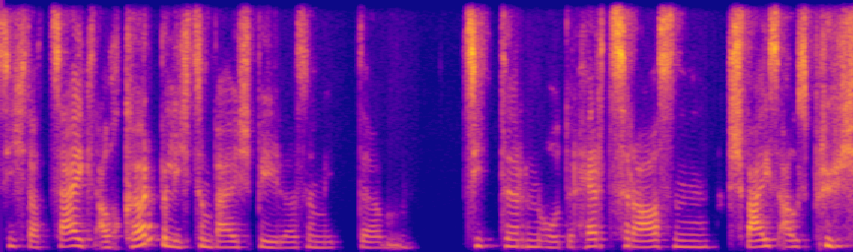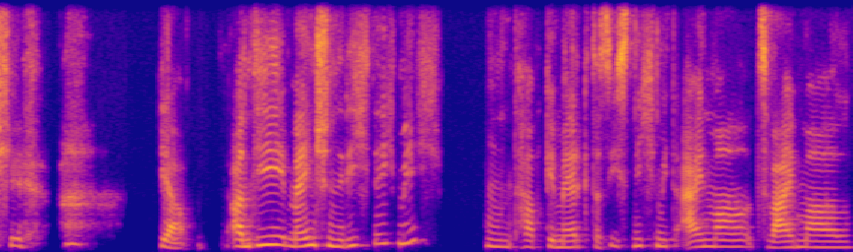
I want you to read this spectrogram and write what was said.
sich da zeigt, auch körperlich zum Beispiel, also mit ähm, Zittern oder Herzrasen, Schweißausbrüche. Ja, an die Menschen richte ich mich und habe gemerkt, das ist nicht mit einmal, zweimal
